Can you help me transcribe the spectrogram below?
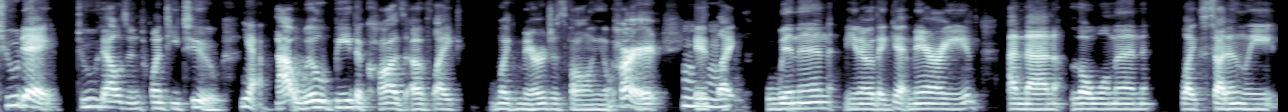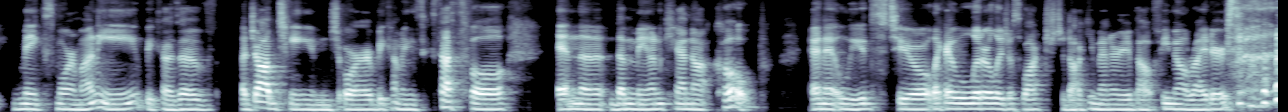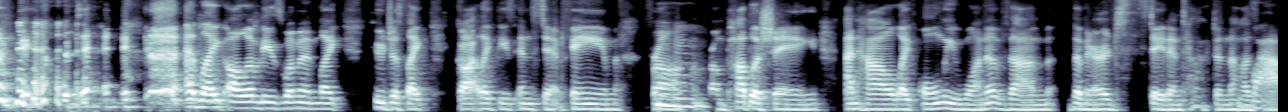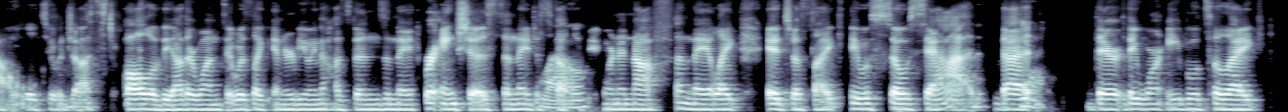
today 2022 yeah that will be the cause of like like marriages falling apart mm-hmm. is like women you know they get married and then the woman like suddenly makes more money because of a job change or becoming successful and the the man cannot cope and it leads to like I literally just watched a documentary about female writers and like all of these women like who just like got like these instant fame from mm-hmm. from publishing and how like only one of them the marriage stayed intact and the husband wow. was able to adjust all of the other ones it was like interviewing the husbands and they were anxious and they just wow. felt like they weren't enough and they like it just like it was so sad that yeah. They're they weren't able to like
